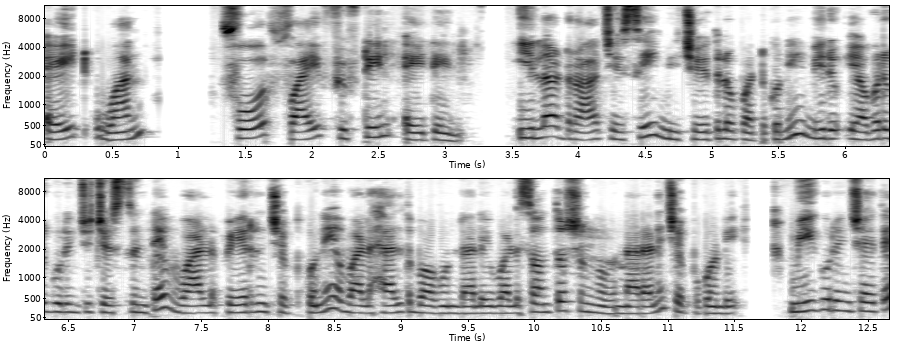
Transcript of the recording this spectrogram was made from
eight one. Four five fifteen eighteen. ఇలా డ్రా చేసి మీ చేతిలో పట్టుకుని మీరు ఎవరి గురించి చేస్తుంటే వాళ్ళ పేరుని చెప్పుకుని వాళ్ళ హెల్త్ బాగుండాలి వాళ్ళు సంతోషంగా ఉన్నారని చెప్పుకోండి. మీ గురించి అయితే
